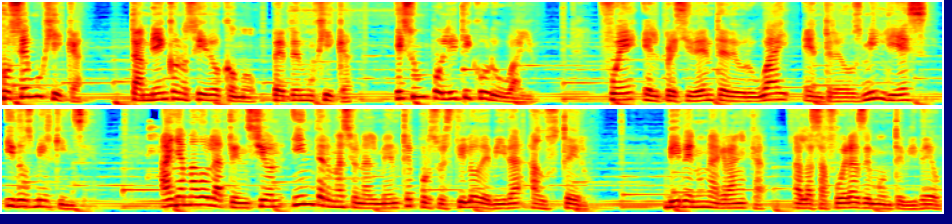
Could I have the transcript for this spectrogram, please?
José Mujica, también conocido como Pepe Mujica, es un político uruguayo. Fue el presidente de Uruguay entre 2010 y 2015. Ha llamado la atención internacionalmente por su estilo de vida austero. Vive en una granja a las afueras de Montevideo,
